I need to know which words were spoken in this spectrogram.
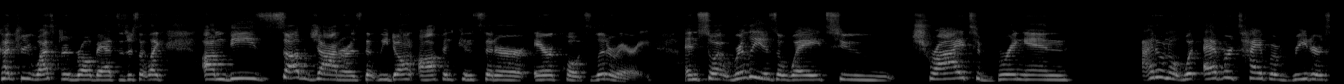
country western romance, is just like um these subgenres that we don't often consider air quotes literary. And so it really is a way to try to bring in I don't know, whatever type of readers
